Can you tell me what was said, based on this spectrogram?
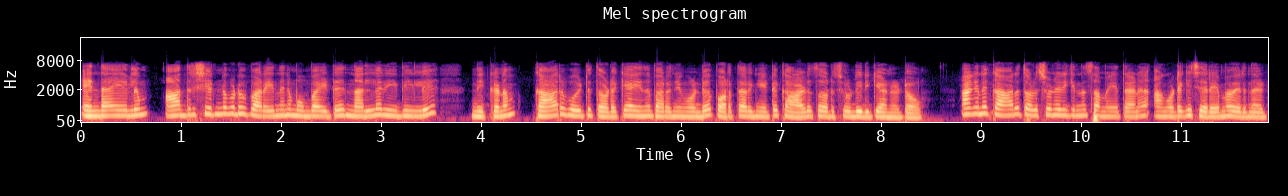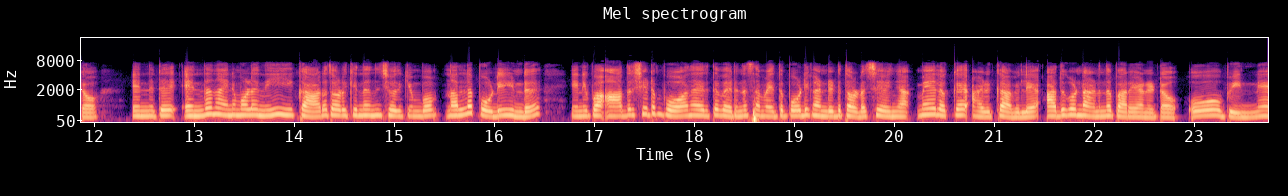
എന്തായാലും ആദർശേട്ടന്റെ കൂടെ പറയുന്നതിന് മുമ്പായിട്ട് നല്ല രീതിയിൽ നിൽക്കണം കാറ് പോയിട്ട് തുടയ്ക്കുക എന്ന് പറഞ്ഞുകൊണ്ട് പുറത്തിറങ്ങിയിട്ട് കാട് തുടച്ചുകൊണ്ടിരിക്കുകയാണ് കേട്ടോ. അങ്ങനെ കാറ് തുടച്ചുകൊണ്ടിരിക്കുന്ന സമയത്താണ് അങ്ങോട്ടേക്ക് ചെറിയമ്മ വരുന്നത് കേട്ടോ. എന്നിട്ട് എന്താ നയനമോളെ നീ ഈ കാറ് തുടയ്ക്കുന്നതെന്ന് ചോദിക്കുമ്പോൾ നല്ല പൊടിയുണ്ട്. ഇനിയിപ്പോൾ ആദർശേട്ടൻ പോകാൻ നേരത്തെ വരുന്ന സമയത്ത് പൊടി കണ്ടിട്ട് തുടച്ചു കഴിഞ്ഞാൽ മേലൊക്കെ അഴുക്കാവില്ലേ? അതുകൊണ്ടാണെന്ന് പറയാണ് കേട്ടോ. ഓ പിന്നെ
